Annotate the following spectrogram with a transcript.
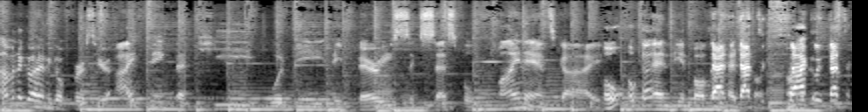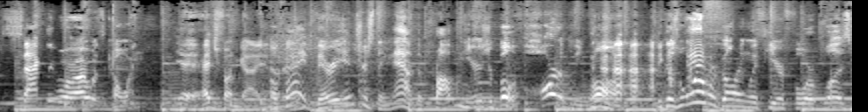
I'm going to go ahead and go first here. I think that he would be a very successful finance guy. Oh, okay. And be involved that, in that's fund. exactly that's exactly where I was going. Yeah, hedge fund guy. You know okay, I mean? very interesting. Now, the problem here is you're both horribly wrong because what we were going with here for was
